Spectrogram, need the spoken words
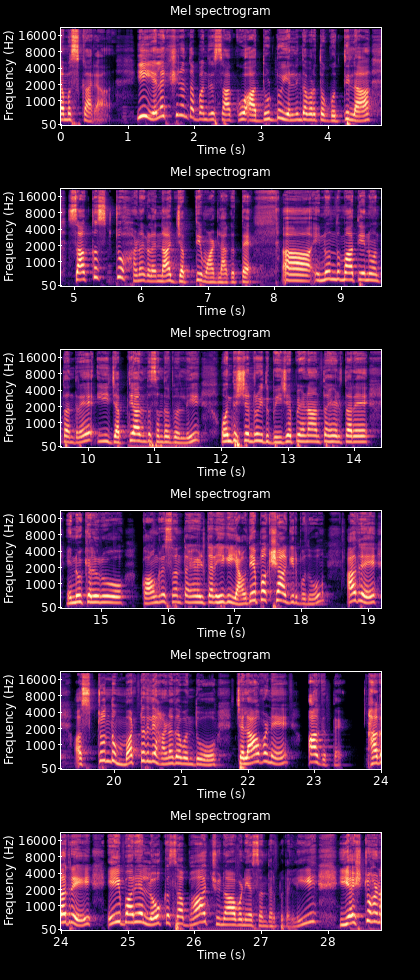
ನಮಸ್ಕಾರ. ಈ ಎಲೆಕ್ಷನ್ ಅಂತ ಬಂದರೆ ಸಾಕು, ಆ ದುಡ್ಡು ಎಲ್ಲಿಂದ ಬರುತ್ತೋ ಗೊತ್ತಿಲ್ಲ. ಸಾಕಷ್ಟು ಹಣಗಳನ್ನು ಜಪ್ತಿ ಮಾಡಲಾಗುತ್ತೆ. ಇನ್ನೊಂದು ಮಾತೇನು ಅಂತಂದರೆ, ಈ ಜಪ್ತಿ ಆದಂಥ ಸಂದರ್ಭದಲ್ಲಿ ಒಂದಿಷ್ಟು ಜನರು ಇದು ಬಿ ಜೆ ಪಿ ಹಣ ಅಂತ ಹೇಳ್ತಾರೆ, ಇನ್ನೂ ಕೆಲವರು ಕಾಂಗ್ರೆಸ್ ಅಂತ ಹೇಳ್ತಾರೆ, ಹೀಗೆ ಯಾವುದೇ ಪಕ್ಷ ಆಗಿರ್ಬೋದು. ಆದರೆ ಅಷ್ಟೊಂದು ಮಟ್ಟದಲ್ಲಿ ಹಣದ ಒಂದು ಚಲಾವಣೆ ಆಗುತ್ತೆ. ಹಾಗಾದರೆ ಈ ಬಾರಿಯ ಲೋಕಸಭಾ ಚುನಾವಣೆಯ ಸಂದರ್ಭದಲ್ಲಿ ಎಷ್ಟು ಹಣ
